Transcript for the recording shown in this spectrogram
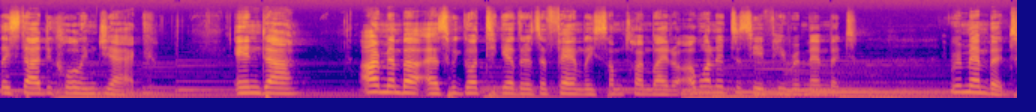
they started to call him Jack. And uh, I remember as we got together as a family sometime later, I wanted to see if he remembered. Remembered.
